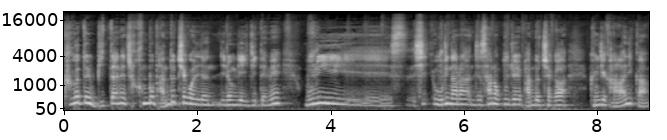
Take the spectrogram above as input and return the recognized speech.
그것들 밑단에 전부 반도체 관련 이런 게 있기 때문에 우리 우리나라 이제 산업 구조의 반도체가 굉장히 강하니까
